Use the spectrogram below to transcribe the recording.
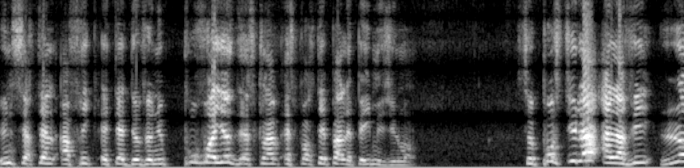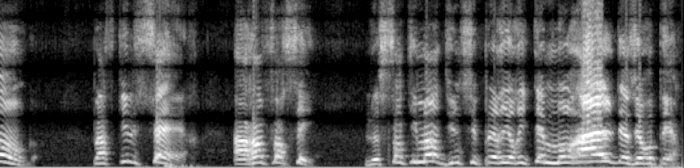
une certaine Afrique était devenue pourvoyeuse d'esclaves exportés par les pays musulmans. Ce postulat a la vie longue parce qu'il sert à renforcer le sentiment d'une supériorité morale des Européens,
